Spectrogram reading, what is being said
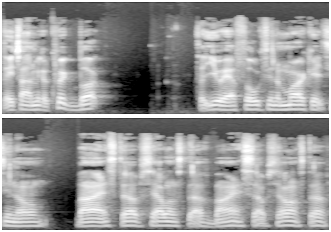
They trying to make a quick buck. So you have folks in the markets, you know, buying stuff, selling stuff, buying stuff, selling stuff,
